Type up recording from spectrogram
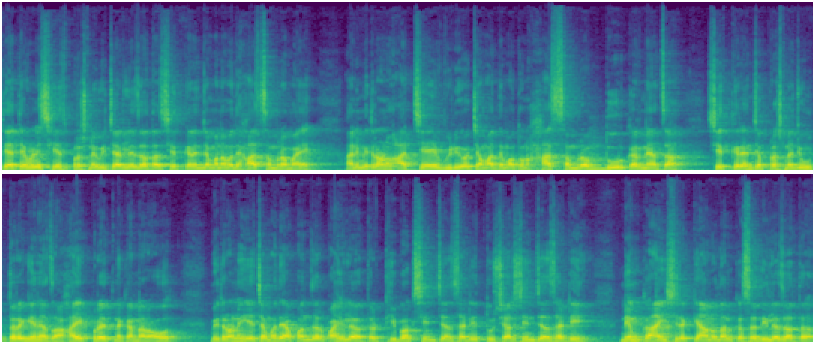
त्या त्यावेळेस हेच प्रश्न विचारले जातात. शेतकऱ्यांच्या मनामध्ये हाच संभ्रम आहे. आणि मित्रांनो आजच्या या व्हिडिओच्या माध्यमातून हाच संभ्रम दूर करण्याचा शेतकऱ्यांच्या प्रश्नाची उत्तरं घेण्याचा हा एक प्रयत्न करणार आहोत. मित्रांनो याच्यामध्ये आपण जर पाहिलं तर ठिबक सिंचनसाठी तुषार सिंचनसाठी नेमकं ऐंशी टक्के अनुदान कसं दिलं जातं?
